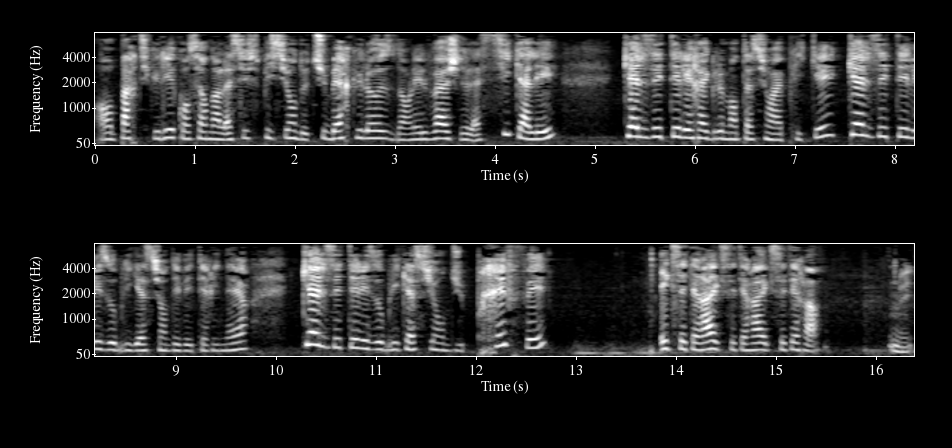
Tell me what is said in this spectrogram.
en particulier concernant la suspicion de tuberculose dans l'élevage de la cicalée? Quelles étaient les réglementations appliquées? Quelles étaient les obligations des vétérinaires? Quelles étaient les obligations du préfet? Etc. etc. etc. Oui.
